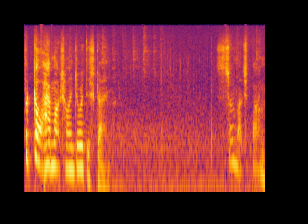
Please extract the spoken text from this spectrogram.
Forgot how much I enjoyed this game. So much fun.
